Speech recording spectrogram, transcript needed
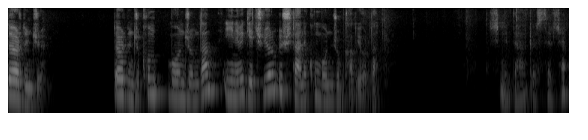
4. Dördüncü kum boncuğumdan iğnemi geçiriyorum. 3 tane kum boncuğum kalıyor orada. Şimdi bir daha göstereceğim.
